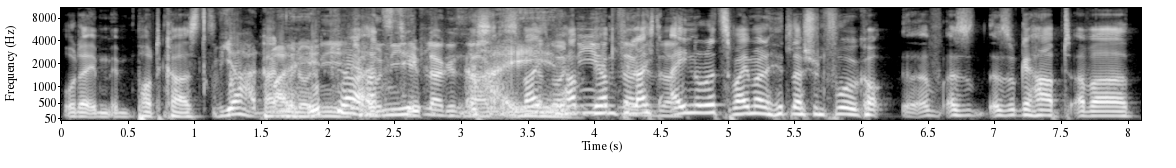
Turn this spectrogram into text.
oder im, im Podcast. Wir hatten mal wir noch nie. Hitler. Ja, noch nie Thema. Hitler gesagt. Nein. Weiß, wir haben, nie wir haben Hitler vielleicht gesagt. ein oder zweimal Hitler schon vorgekommen, also, also gehabt, aber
